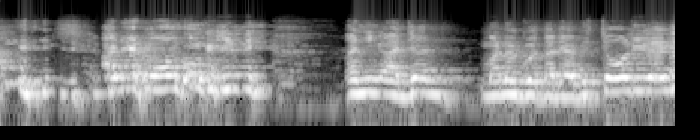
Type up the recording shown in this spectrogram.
Ada yang ngomong gini. Anjing ajan, mana gua tadi habis coli lagi.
